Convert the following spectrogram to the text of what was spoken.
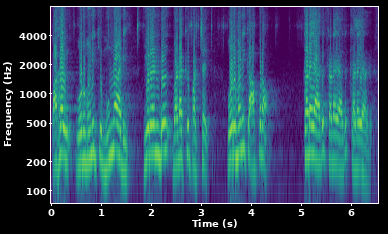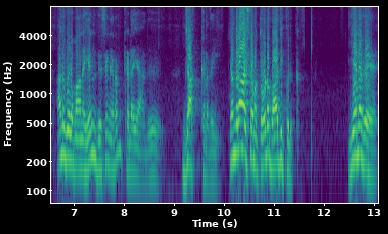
பகல் ஒரு மணிக்கு முன்னாடி இரண்டு வடக்கு பச்சை. ஒரு மணிக்கு அப்புறம். கிடையாது கிடையாது கிடையாது. அனுகூலமான எண் திசை நிறம் கிடையாது. ஜாக்கிரதை. சந்திராஷ்டமத்தோட பாதிப்பு இருக்கு. எனவே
